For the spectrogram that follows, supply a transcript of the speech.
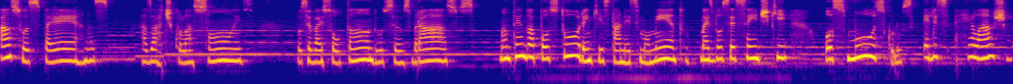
as suas pernas, as articulações, você vai soltando os seus braços, mantendo a postura em que está nesse momento, mas você sente que os músculos, eles relaxam.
